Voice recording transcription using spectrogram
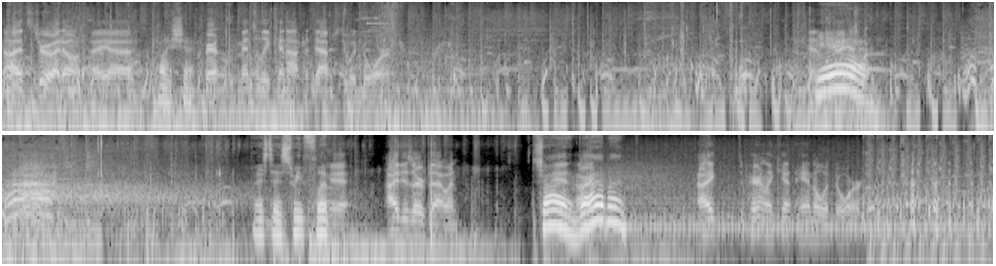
No, it's true. I don't. I uh, Holy shit. apparently mentally cannot adapt to a door. And Yeah! I just did a sweet flip. yeah, I deserved that one. Sean, what happened? I apparently can't handle a door.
